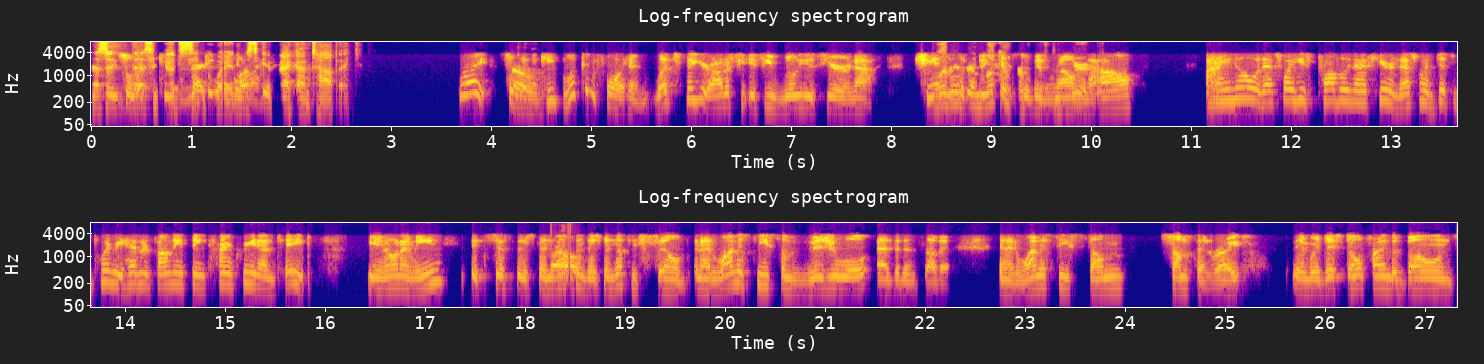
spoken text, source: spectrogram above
That's a, so that's a good segue. Let's get back on topic. Right. So, so, let's keep looking for him. Let's figure out if he, if he really is here or not. Chances well, of Bigfoot still being around years. now I know. That's why he's probably not here. And that's why I'm disappointed we haven't found anything concrete on tape. You know what I mean? It's just there's been well, nothing there's been nothing filmed. And I'd want to see some visual evidence of it. And I'd want to see some something, right? And we just don't find the bones.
